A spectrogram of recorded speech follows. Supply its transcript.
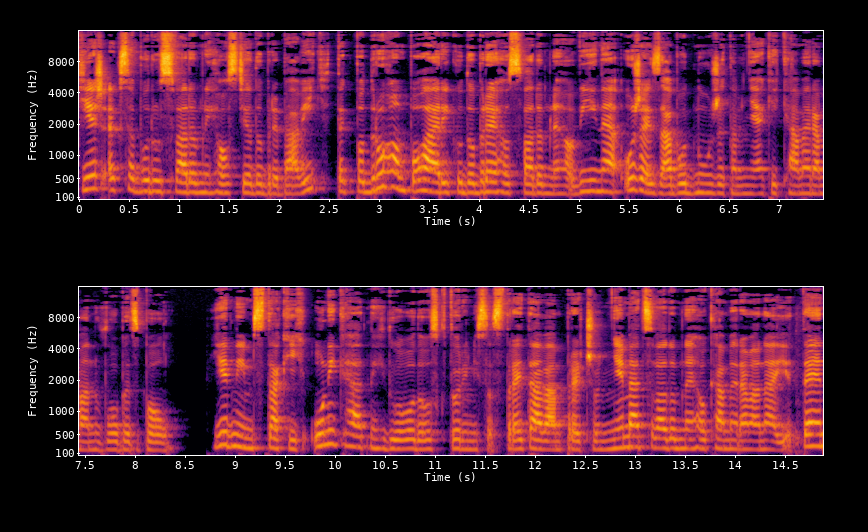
Tiež ak sa budú svadobní hostia dobre baviť, tak po druhom poháriku dobrého svadobného vína už aj zabudnú, že tam nejaký kameraman vôbec bol. Jedným z takých unikátnych dôvodov, s ktorými sa stretávam, prečo nemať svadobného kameramana, je ten,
